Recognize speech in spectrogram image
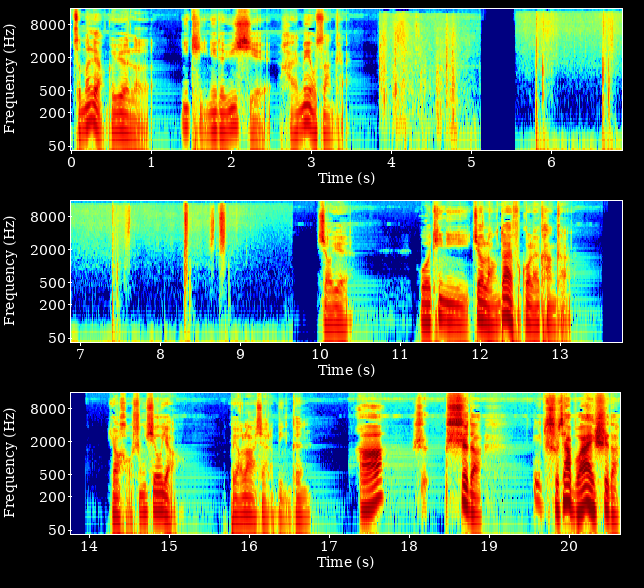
怎么两个月了，你体内的淤血还没有散开？小月，我替你叫郎大夫过来看看，要好生休养，不要落下了病根。啊，是是的，属下不碍事的。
